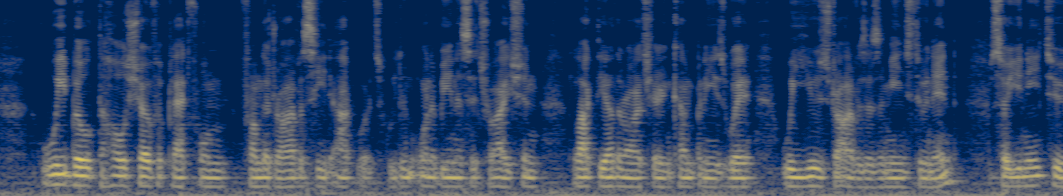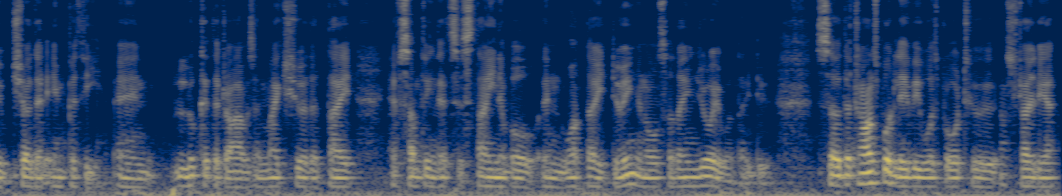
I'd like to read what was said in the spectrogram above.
we built the whole chauffeur platform from the driver's seat outwards. We didn't want to be in a situation like the other ride sharing companies where we use drivers as a means to an end. So you need to show that empathy and look at the drivers and make sure that they have something that's sustainable in what they're doing and also they enjoy what they do. So the transport levy was brought to Australia,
